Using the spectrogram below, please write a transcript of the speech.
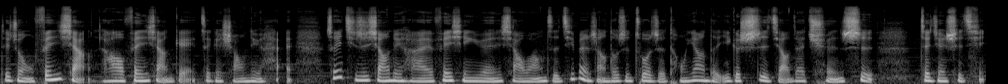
这种分享，然后分享给这个小女孩。所以，其实小女孩、飞行员、小王子基本上都是作者同样的一个视角在诠释这件事情。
